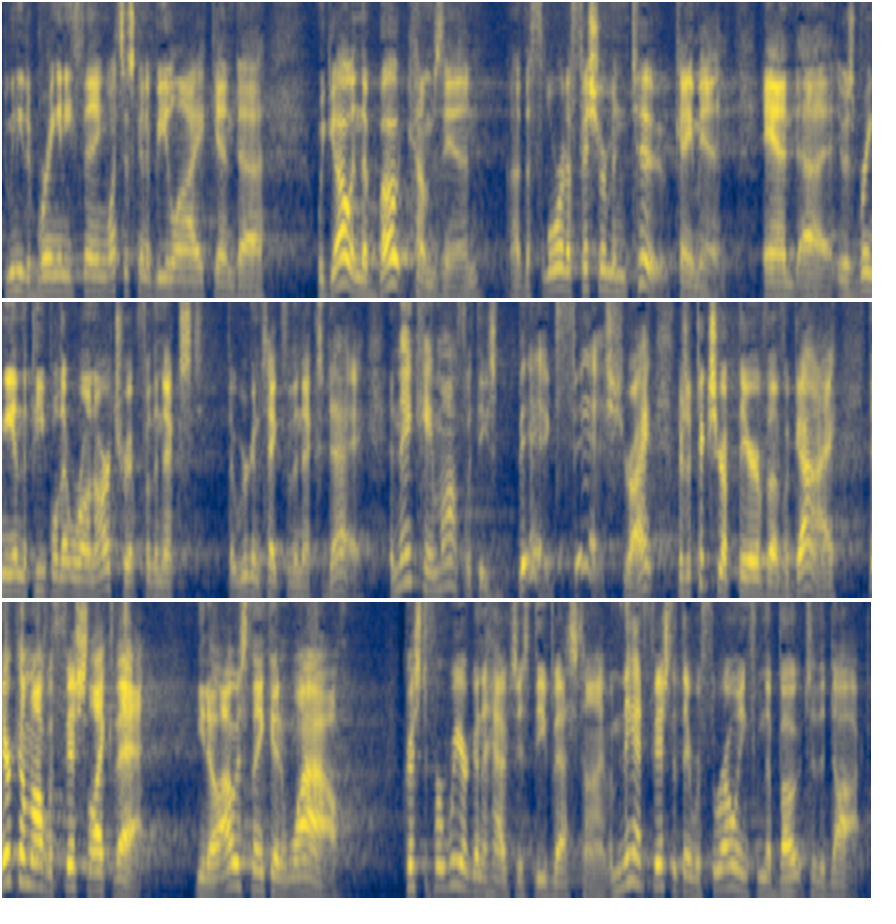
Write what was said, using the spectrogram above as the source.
do we need to bring anything? What's this going to be like? And uh, we go, and the boat comes in. Uh, the Florida Fishermen too came in, and uh, it was bringing in the people that were on our trip for the next that we were going to take for the next day. And they came off with these big fish, right? There's a picture up there of, of a guy. They're coming off with fish like that. You know, I was thinking, wow, Christopher, we are going to have just the best time. I mean, they had fish that they were throwing from the boat to the dock,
